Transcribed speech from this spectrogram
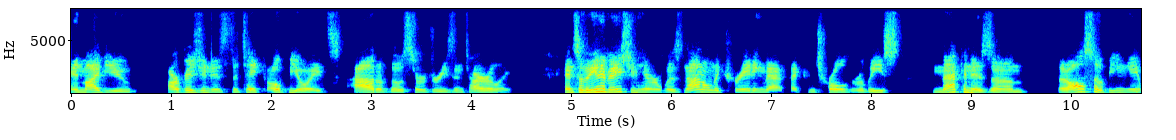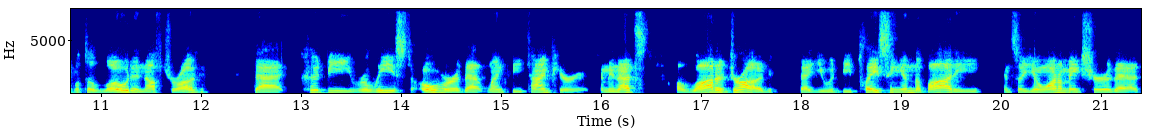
In my view, our vision is to take opioids out of those surgeries entirely. And so the innovation here was not only creating that, that controlled release mechanism, but also being able to load enough drug that could be released over that lengthy time period. I mean, that's a lot of drug that you would be placing in the body. And so you want to make sure that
